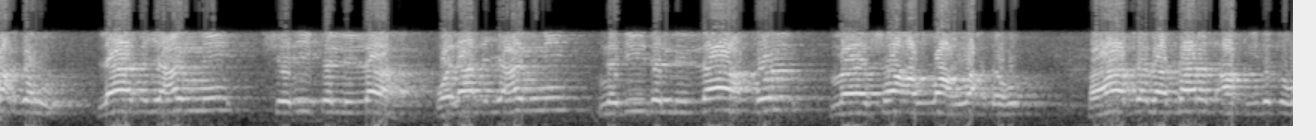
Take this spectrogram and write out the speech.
وحده لا تجعلني شريكا لله ولا تجعلني نديدا لله. قل ما شاء الله وحده. فهكذا كانت عقيدته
